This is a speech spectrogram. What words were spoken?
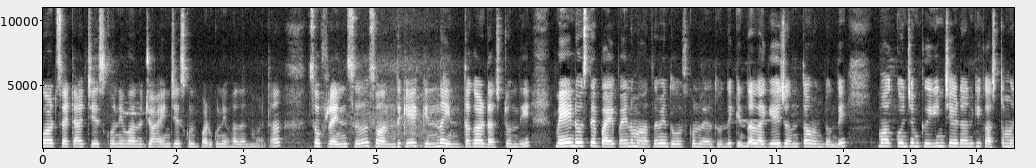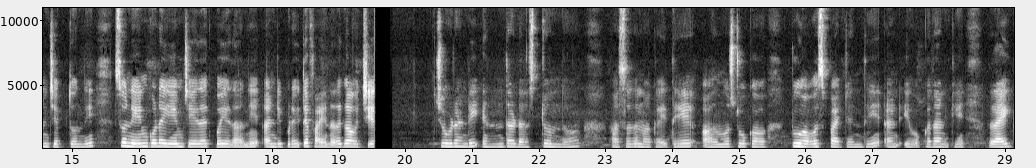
కార్డ్స్ అటాచ్ చేసుకొని వాళ్ళు జాయిన్ చేసుకొని పడుకునేవాళ్ళు అనమాట సో ఫ్రెండ్స్ సో అందుకే కింద ఇంతగా డస్ట్ ఉంది. మెయిన్ వస్తే పై పైన మాత్రమే దోసుకొని వెళ్తుంది. కింద లగేజ్ అంతా ఉంటుంది. మాకు కొంచెం క్లీన్ చేయడానికి కష్టం అని చెప్తుంది. సో నేను కూడా ఏం చేయలేకపోయేదాన్ని. అండ్ ఇప్పుడైతే ఫైనల్గా వచ్చే చూడండి ఎంత డస్ట్ ఉందో. అసలు నాకైతే ఆల్మోస్ట్ ఒక టూ అవర్స్ పట్టింది. అండ్ ఈ ఒక్కదానికి లైట్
